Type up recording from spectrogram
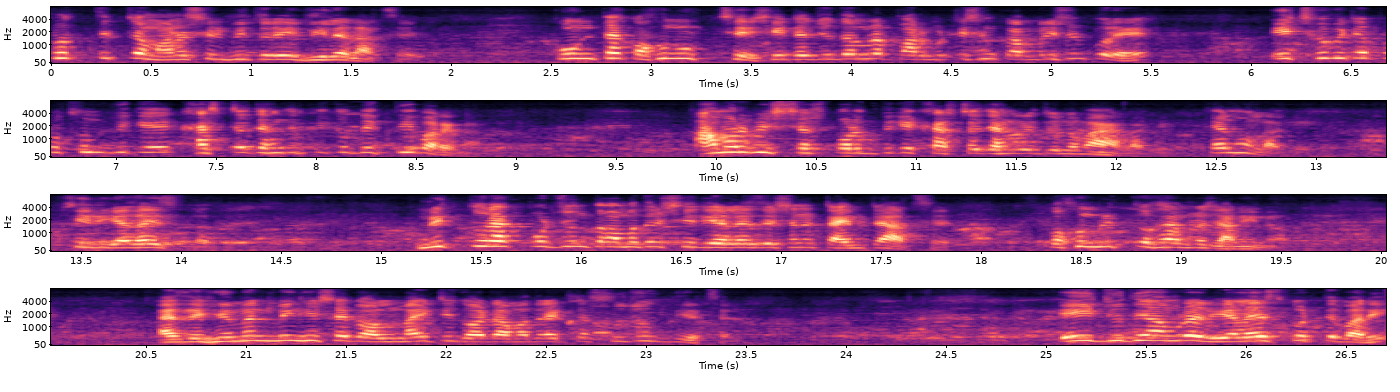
প্রত্যেকটা মানুষের ভিতরে ভিলেন আছে। কোনটা কখন উঠছে সেটা যদি আমরা পারমিটেশন কম্বিনেশন করে, এই ছবিটা প্রথম দিকে খাস্টা জাহাঙ্গীরকে কেউ দেখতেই পারে না। আমার বিশ্বাস পরের দিকে খাস্টা জাহাঙ্গীরের জন্য মায়া লাগে। কেন লাগে? সে রিয়ালাইজ করে। মৃত্যুর আগ পর্যন্ত আমাদের সেই রিয়ালাইজেশনের টাইমটা আছে। কখন মৃত্যু হয় আমরা জানি না। অ্যাজ এ হিউম্যান বিং হিসেবে অলমাইটি গড আমাদের একটা সুযোগ দিয়েছেন। এই যদি আমরা রিয়ালাইজ করতে পারি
